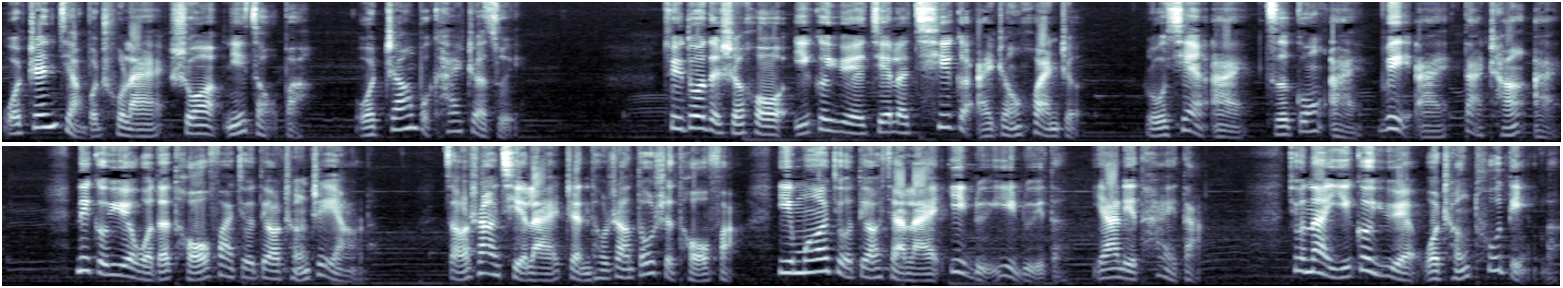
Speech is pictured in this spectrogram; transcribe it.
我真讲不出来。说你走吧，我张不开这嘴。最多的时候，一个月接了七个癌症患者：乳腺癌、子宫癌、胃癌、大肠癌。”那个月我的头发就掉成这样了，早上起来枕头上都是头发，一摸就掉下来一缕一缕的，压力太大。就那一个月，我成秃顶了。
